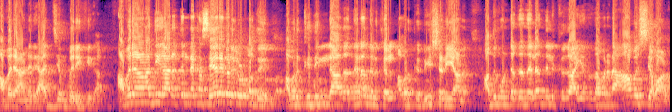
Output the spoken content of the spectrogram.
അവരാണ് രാജ്യം ഭരിക്കുക. അവരാണ് അധികാരത്തിന്റെ കസേരകളിലുള്ളത്. അവർക്ക് ഇതില്ലാതെ നിലനിൽക്കൽ അവർക്ക് ഭീഷണിയാണ്. അതുകൊണ്ട് ഇത് നിലനിൽക്കുക എന്നത് അവരുടെ ആവശ്യമാണ്.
